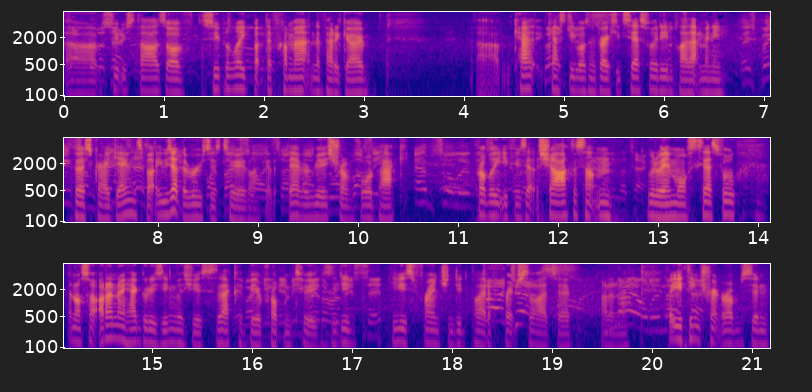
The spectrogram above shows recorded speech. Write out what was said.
uh, superstars of the Super League, but they've come out and they've had a go. Um, Cassidy wasn't very successful. He didn't play that many first grade games, but he was at the Roosters too. Like they have a really strong forward pack. Probably if he was at the Sharks or something, would have been more successful. And also, I don't know how good his English is, so that could be a problem too. Because he did, he is French and did play at a French side, so I don't know. But you think Trent Robinson,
